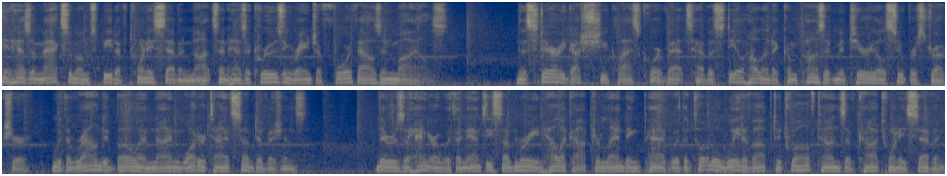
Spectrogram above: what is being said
It has a maximum speed of 27 knots and has a cruising range of 4,000 miles. The Steregushchiy class corvettes have a steel hull and a composite material superstructure, with a rounded bow and nine watertight subdivisions. There is a hangar with an anti-submarine helicopter landing pad with a total weight of up to 12 tons of Ka-27.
